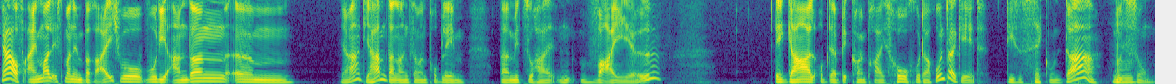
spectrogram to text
Ja, auf einmal ist man im Bereich, wo, wo die anderen, ähm, ja, die haben dann langsam ein Problem äh, mitzuhalten, weil egal, ob der Bitcoin-Preis hoch oder runter geht, diese Sekundarnutzung mhm.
